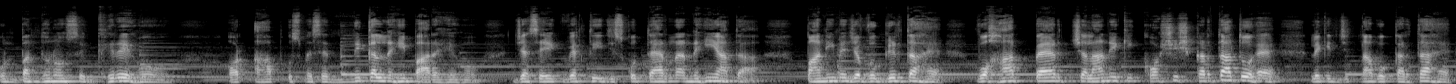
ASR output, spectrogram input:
उन बंधनों से घिरे हो और आप उसमें से निकल नहीं पा रहे हो। जैसे एक व्यक्ति जिसको तैरना नहीं आता, पानी में जब वो गिरता है, वो हाथ पैर चलाने की कोशिश करता तो है, लेकिन जितना वो करता है,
